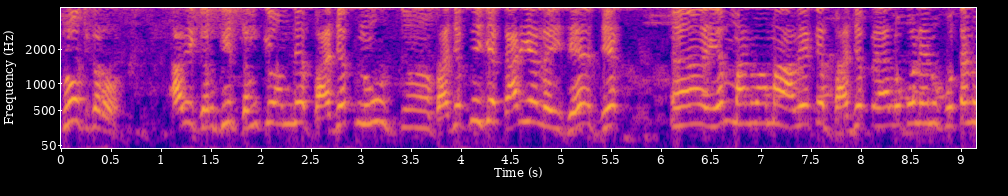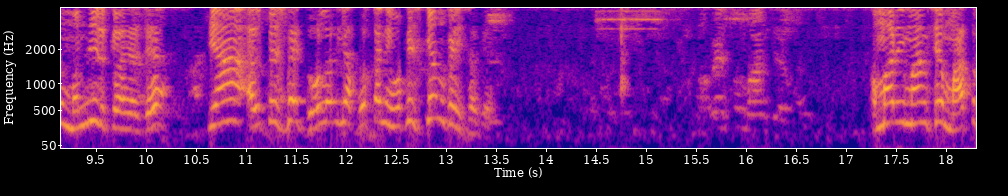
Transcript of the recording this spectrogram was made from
ક્લોઝ કરો. આવી ગર્ભિત ધમકીઓ અમને ભાજપનું ભાજપની જે કાર્યાલય છે, જે એમ માનવામાં આવે કે ભાજપ આ લોકોને એનું પોતાનું મંદિર કહે છે, ત્યાં અલ્પેશભાઈ ઢોલરિયા પોતાની ઓફિસ કેમ કહી શકે? અમારી માંગ છે માત્ર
